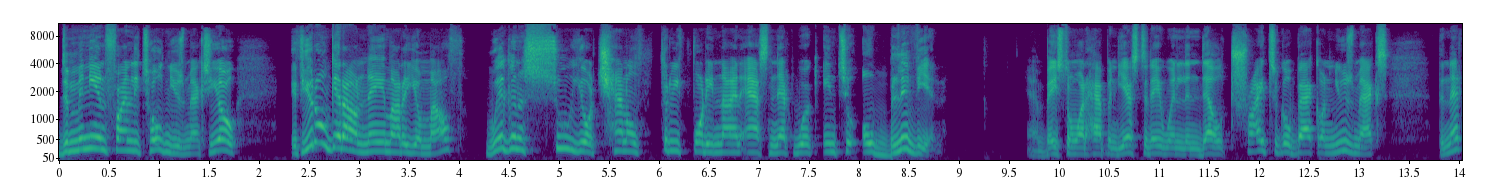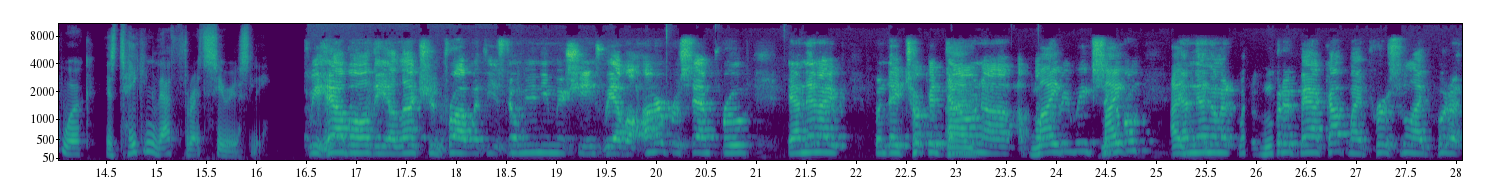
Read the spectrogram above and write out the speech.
Dominion finally told Newsmax, yo, if you don't get our name out of your mouth, we're gonna sue your Channel 349 ass network into oblivion. And based on what happened yesterday when Lindell tried to go back on Newsmax, the network is taking that threat seriously. We have all the election fraud with these Dominion machines. We have 100% proof. And then I, when they took it down uh, about Mike- three weeks Mike, ago, I- and then I put it back up, my personal, I put a,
